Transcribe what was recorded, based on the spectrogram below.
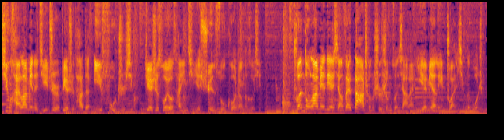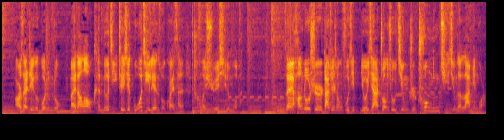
青海拉面的极致，便是它的易复制性，这也是所有餐饮企业迅速扩张的核心。传统拉面店想在大城市生存下来，也面临转型的过程。而在这个过程中，麦当劳、肯德基这些国际连锁快餐成了学习的模板。在杭州市大学城附近，有一家装修精致、窗明几净的拉面馆，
